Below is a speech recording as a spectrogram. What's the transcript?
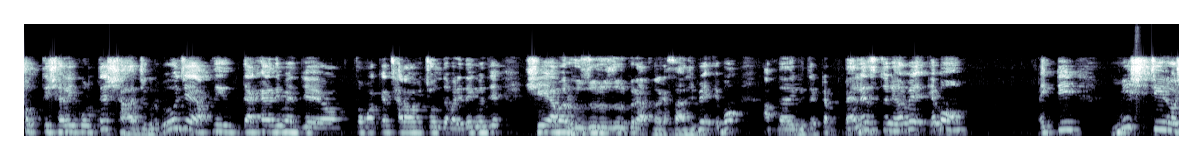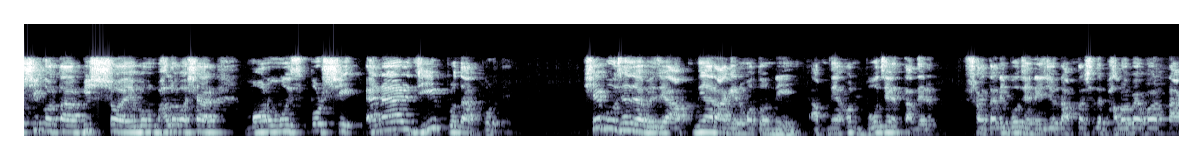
শক্তিশালী করতে সাহায্য করবে। ওই যে আপনি দেখা দিবেন যে তোমাকে ছাড়াও আমি চলতে পারি, দেখবেন যে সে আবার হুজুর হুজুর করে আপনার কাছে আসবে এবং আপনাদের ভিতরে একটা ব্যালেন্স তৈরি হবে এবং একটি মিষ্টি রসিকতা, বিস্ময় এবং ভালোবাসার মর্মস্পর্শী এনার্জি প্রদান করবে। সে বুঝে যাবে যে আপনি আর আগের মতো নেই। আপনি এখন বোঝেন তাদের শয়তানি বোঝেন, এই জন্য আপনার সাথে ভালো ব্যবহার না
